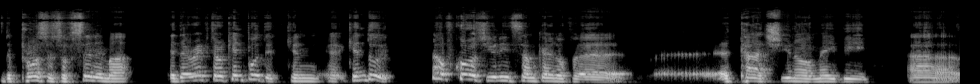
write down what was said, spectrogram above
the process of cinema, a director can put it, can uh, can do it. Now, of course, you need some kind of a, a touch, you know, maybe uh,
